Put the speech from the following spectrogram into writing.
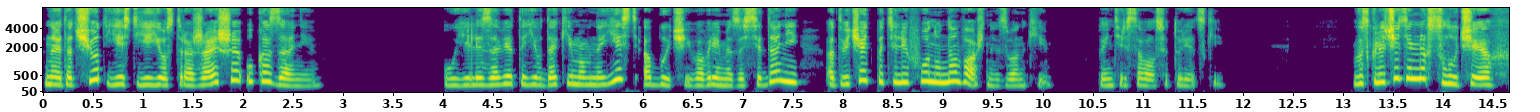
На этот счет есть ее строжайшее указание. У Елизаветы Евдокимовны есть обычай во время заседаний отвечать по телефону на важные звонки. — поинтересовался Турецкий. «В исключительных случаях»,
